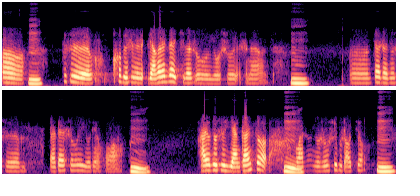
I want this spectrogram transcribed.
嗯。嗯。就是特别是两个人在一起的时候，有时候也是那样子。嗯。嗯，再者就是白带稍微有点黄。嗯。还有就是眼干涩。嗯。晚上有时候睡不着觉。嗯。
